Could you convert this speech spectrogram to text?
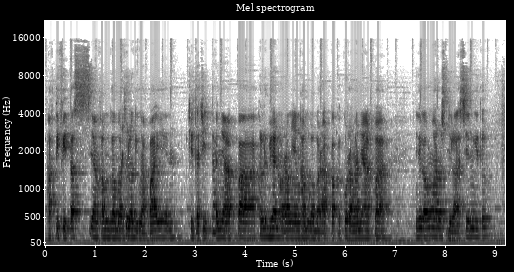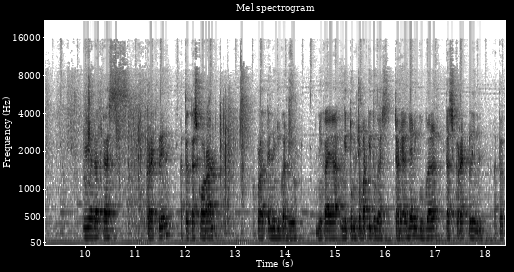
aktivitas yang kamu gambar itu lagi ngapain cita-citanya apa kelebihan orang yang kamu gambar apa kekurangannya apa. Jadi kamu harus jelasin gitu. Ini ada tes Kreplin atau tes koran. Aku latihan ini juga dulu. Ini kayak ngitung cepat gitu guys. Cari aja di Google tes Kreplin atau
